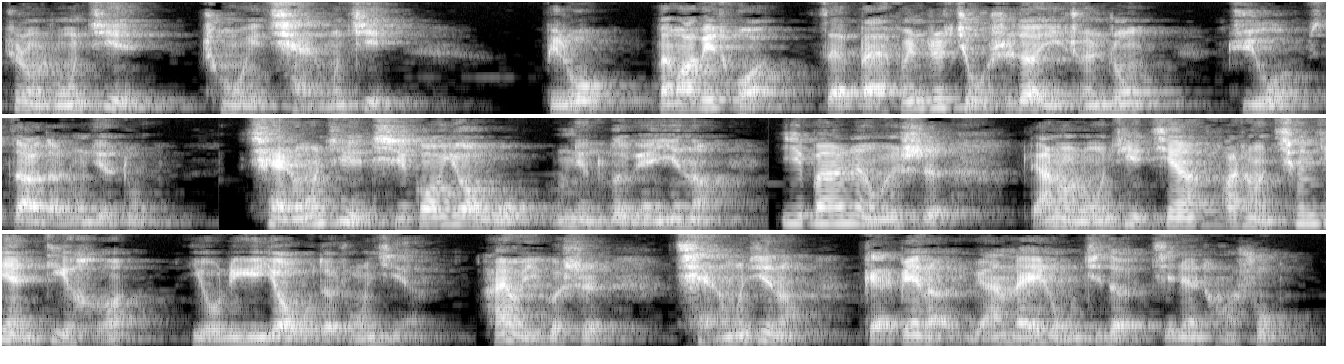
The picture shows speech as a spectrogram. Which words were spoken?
这种溶剂称为浅溶剂。比如苯巴比妥在百分之九十的乙醇中具有极大的溶解度。浅溶剂提高药物溶解度的原因呢，一般认为是两种溶剂间发生氢键递合，有利于药物的溶解。还有一个是浅溶剂呢，改变了原来溶剂的接链常数。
